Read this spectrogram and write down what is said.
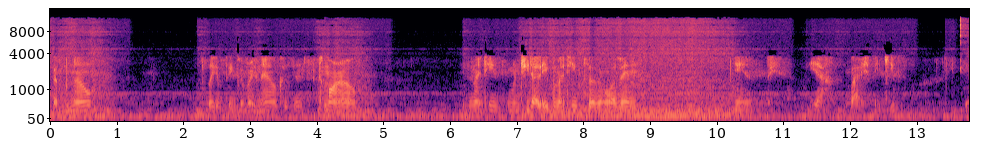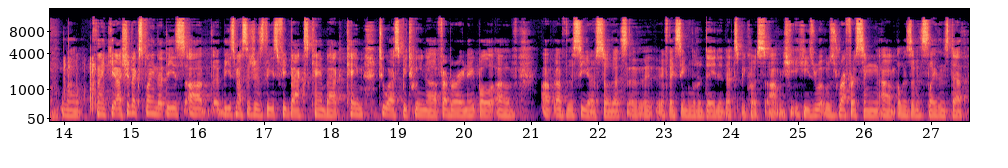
I don't know. That's all I can think of right now, because since tomorrow is the 19th, when she died April 19th, 2011. And, yeah, bye, thank you. Well, thank you. I should explain that these uh, these messages, these feedbacks came back came to us between uh, February and April of, of of this year. So that's uh, if they seem a little dated, that's because um, he was referencing um, Elizabeth Sladen's death,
